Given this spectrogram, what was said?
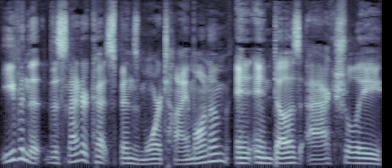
Even the the Snyder cut spends more time on them and, and does actually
